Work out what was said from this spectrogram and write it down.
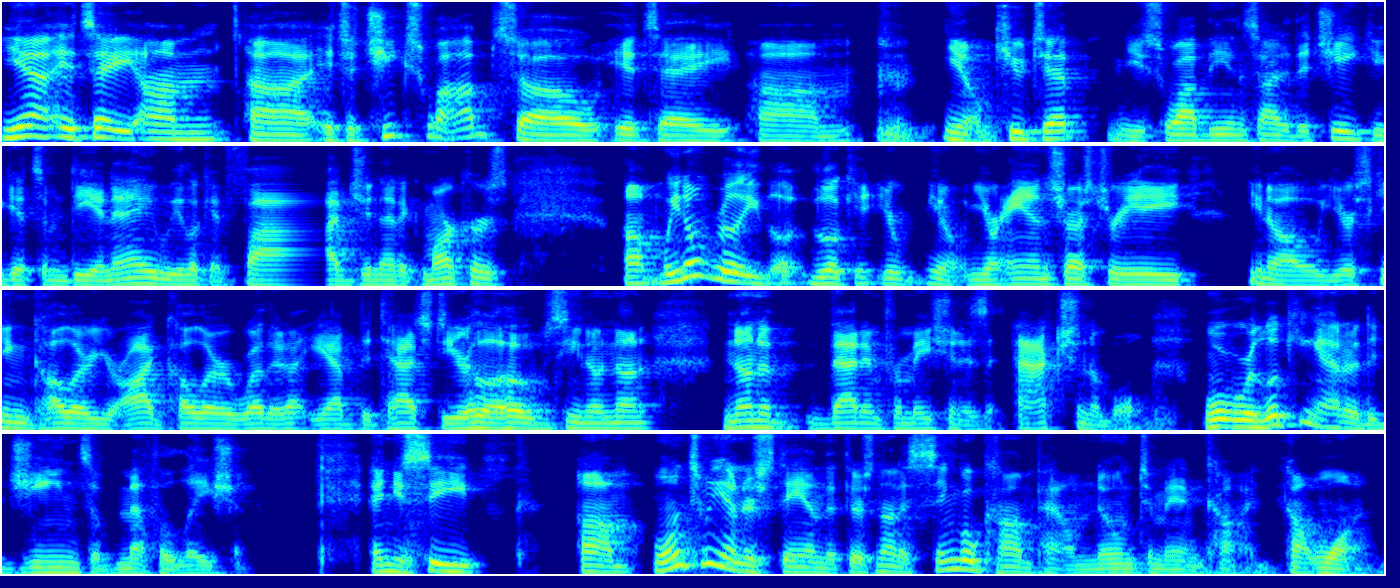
yeah, it's a um uh it's a cheek swab. So it's a um you know Q-tip. You swab the inside of the cheek. You get some DNA. We look at five genetic markers. Um, we don't really look at your you know your ancestry, you know your skin color, your eye color, whether or not you have detached earlobes. You know none none of that information is actionable. What we're looking at are the genes of methylation, and you see. Um, once we understand that there's not a single compound known to mankind, not one,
